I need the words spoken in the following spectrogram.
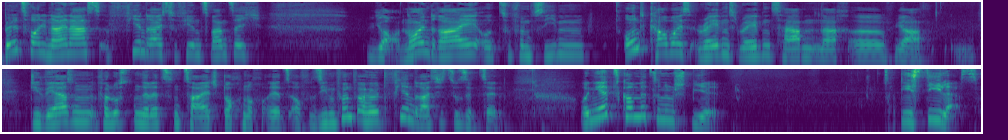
Bills 49ers 34 zu 24. Ja, 9-3 und zu 5-7. Und Cowboys, Ravens, Ravens haben nach äh, ja, diversen Verlusten der letzten Zeit doch noch jetzt auf 7-5 erhöht, 34 zu 17. Und jetzt kommen wir zu einem Spiel. Die Steelers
